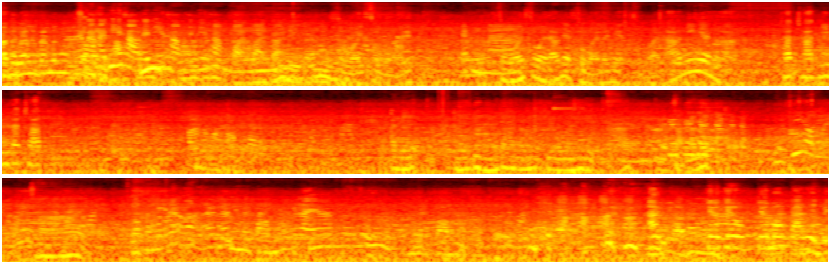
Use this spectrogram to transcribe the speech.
ป๊บนึงแป๊บนึงแป๊บนึงให้มาให้พี่ทำให้พี่ทำให้พี่ทำปล่อยปล่อยปล่อยสวยสวยแป๊บนึงนะสวยสวยแล้วเนี่ยสวยเลยเนี่ยสวยอะนี่เนี่ยนะชัดชัดๆยิ้มชัดชัดอันนี้อันนี้ดึงไม่ได้นะเกี่ยวมันหลุดนะอย่าจับนะลูกใช่อันนี้นะได้นะไม่ปอมไม่เป็นไรฮะอะเกลเกลเกลมองกางเห็นไหม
